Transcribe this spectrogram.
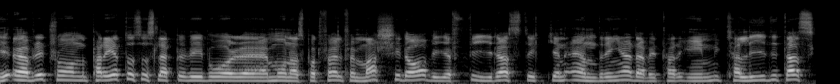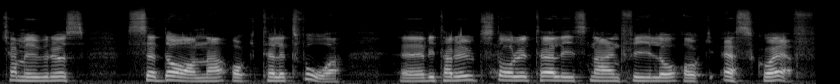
I övrigt från Pareto så släpper vi vår eh, månadsportfölj för mars idag. Vi gör fyra stycken ändringar där vi tar in Caliditas, Camurus, Sedana och Tele2. Eh, vi tar ut Storytel, East9, Filo och SKF.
